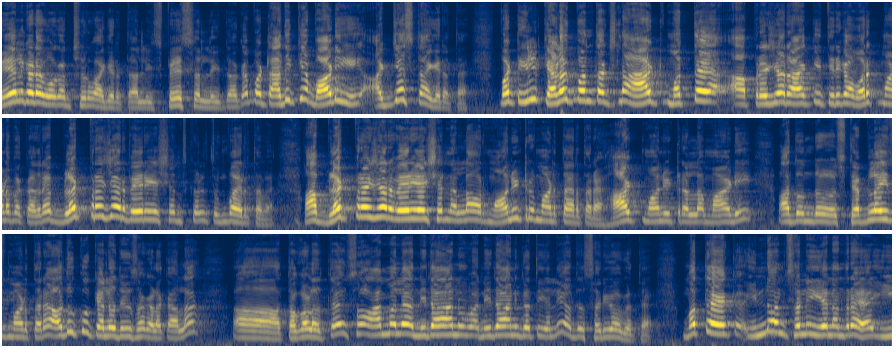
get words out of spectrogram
ಮೇಲ್ಗಡೆ ಹೋಗೋಕ್ಕೆ ಶುರುವಾಗಿರುತ್ತೆ. ಅಲ್ಲಿ ಸ್ಪೇಸಲ್ಲಿ ಇದ್ದಾಗ ಬಟ್ ಅದಕ್ಕೆ ಬಾಡಿ ಅಡ್ಜಸ್ಟ್ ಆಗಿರುತ್ತೆ. ಬಟ್ ಇಲ್ಲಿ ಕೆಳಗೆ ಬಂದ ತಕ್ಷಣ ಹಾರ್ಟ್ ಮತ್ತೆ ಆ ಪ್ರೆಷರ್ ಹಾಕಿ ತಿರ್ಗಾ ವರ್ಕ್ ಮಾಡಬೇಕಾದ್ರೆ ಬ್ಲಡ್ ಪ್ರೆಷರ್ ವೇರಿಯೇಷನ್ಸ್ಗಳು ತುಂಬ ಇರ್ತವೆ. ಆ ಬ್ಲಡ್ ಪ್ರೆಷರ್ ವೇರಿಯೇಷನ್ ಎಲ್ಲ ಅವ್ರು ಮಾನಿಟ್ರ್ ಮಾಡ್ತಾ ಇರ್ತಾರೆ. ಹಾರ್ಟ್ ಮಾನಿಟ್ರ್ ಎಲ್ಲ ಮಾಡಿ ಅದೊಂದು ಸ್ಟೆಬ್ಲೈಸ್ ಮಾಡ್ತಾರೆ. ಅದಕ್ಕೂ ಕೆಲವು ದಿವಸಗಳ ಕಾಲ ತಗೊಳುತ್ತೆ. ಸೊ ಆಮೇಲೆ ನಿಧಾನ ನಿಧಾನಗತಿಯಲ್ಲಿ ಅದು ಸರಿ ಹೋಗುತ್ತೆ ಮತ್ತು ಇನ್ನೊಂದು ಸಲ ಏನಂದರೆ, ಈ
